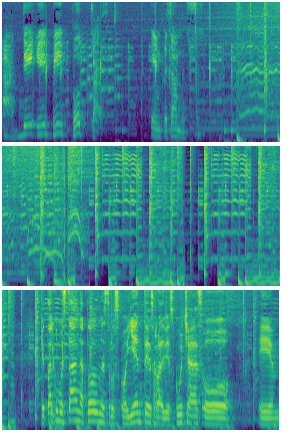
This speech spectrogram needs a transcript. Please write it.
a DEP Podcast. Empezamos. ¿Qué tal? ¿Cómo están a todos nuestros oyentes, radioescuchas o eh,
